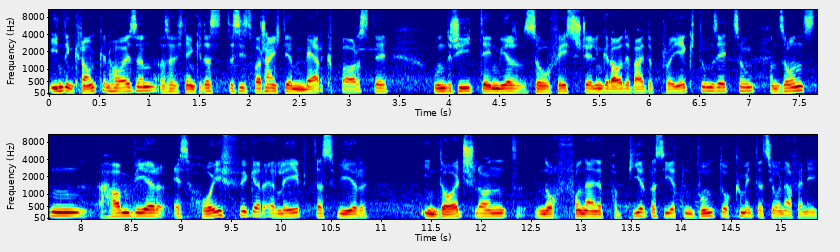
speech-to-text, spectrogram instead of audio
in den Krankenhäusern. Also ich denke, das, das ist wahrscheinlich der merkbarste Unterschied, den wir so feststellen, gerade bei der Projektumsetzung. Ansonsten haben wir es häufiger erlebt, dass wir in Deutschland noch von einer papierbasierten Wunddokumentation auf eine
